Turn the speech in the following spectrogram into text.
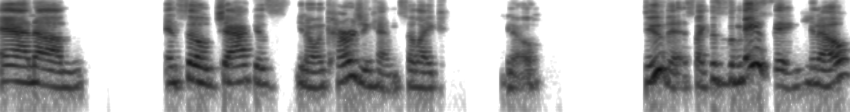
And um and so Jack is, you know, encouraging him to like, you know, do this. Like this is amazing, you know.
